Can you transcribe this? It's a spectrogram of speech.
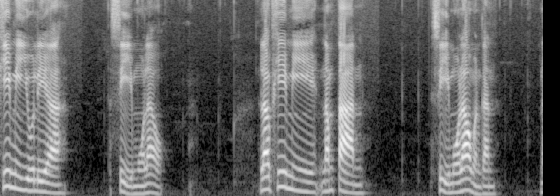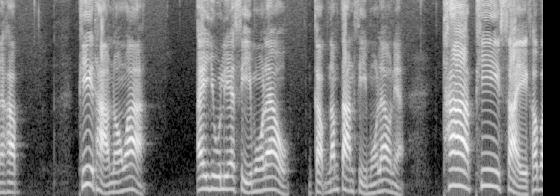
พี่มียูเรีย4โมเลลแล้วพี่มีน้ำตาล4โมเลลเหมือนกันนะครับ พี่ถามน้องว่าไอยูเรีย4โมเลลกับน้ำตาล4โมเลลเนี่ย ถ้าพี่ใส่เข้าไป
